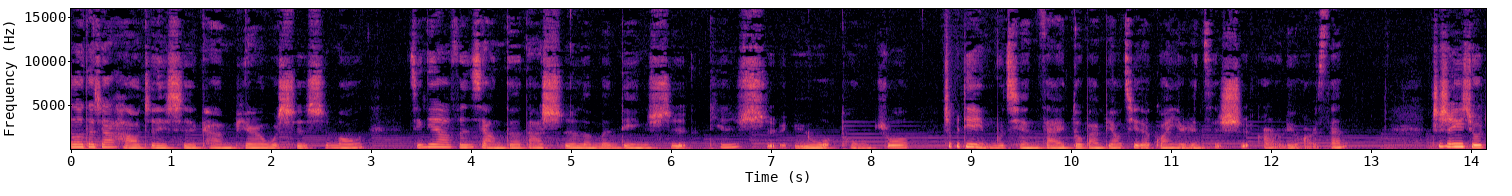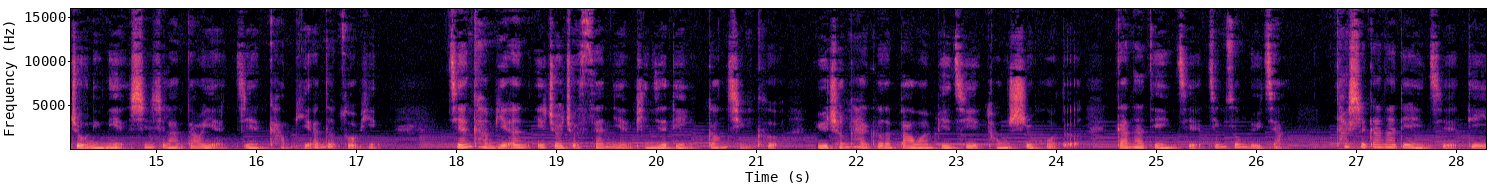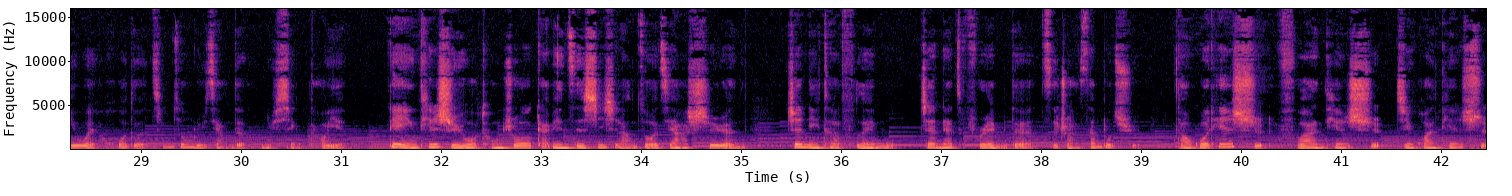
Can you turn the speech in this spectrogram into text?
Hello，大家好，这里是看片儿，我是诗萌。今天要分享的大师冷门电影是《天使与我同桌》。这部电影目前在豆瓣标记的观影人次是二六二三。这是一九九零年新西兰导演简·坎皮恩的作品。简·坎皮恩一九九三年凭借电影《钢琴课》与陈凯歌的《霸王别姬》同时获得戛纳电影节金棕榈奖。她是戛纳电影节第一位获得金棕榈奖的女性导演。电影《天使与我同桌》改编自新西兰作家、诗人珍妮特·弗雷姆 （Janet Frame） 的自传三部曲《岛国天使》《伏案天使》《进幻天使》。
